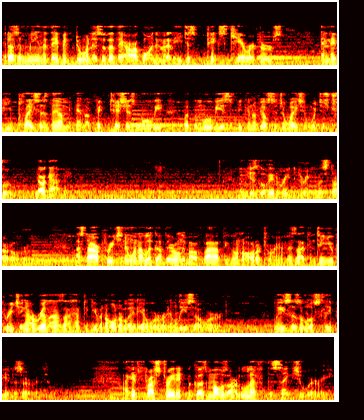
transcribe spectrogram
It doesn't mean that they've been doing this or that they are going to do that. He just picks characters and then he places them in a fictitious movie, but the movie is speaking of your situation, which is true. Y'all got me? Let me just go ahead and read the dream. Let's start over. I start preaching, and when I look up, there are only about five people in the auditorium. As I continue preaching, I realize I have to give an older lady a word and Lisa a word. Lisa's a little sleepy in the service. I get frustrated because Mozart left the sanctuary,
